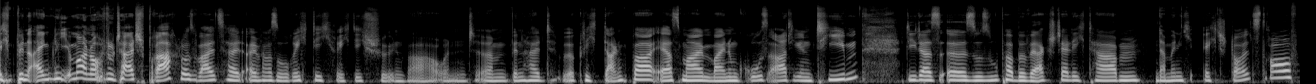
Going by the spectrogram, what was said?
ich bin eigentlich immer noch total sprachlos, weil es halt einfach so richtig, richtig schön war. Und ähm, bin halt wirklich dankbar erstmal meinem großartigen Team, die das äh, so super bewerkstelligt haben. Da bin ich echt stolz drauf.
